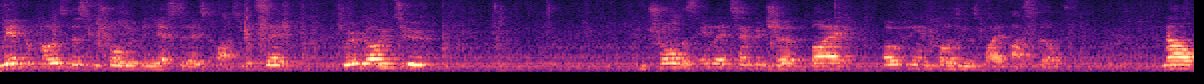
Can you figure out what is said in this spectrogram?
We had proposed this control loop in yesterday's class. We said we're going to control this inlet temperature by opening and closing this bypass valve. Now,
